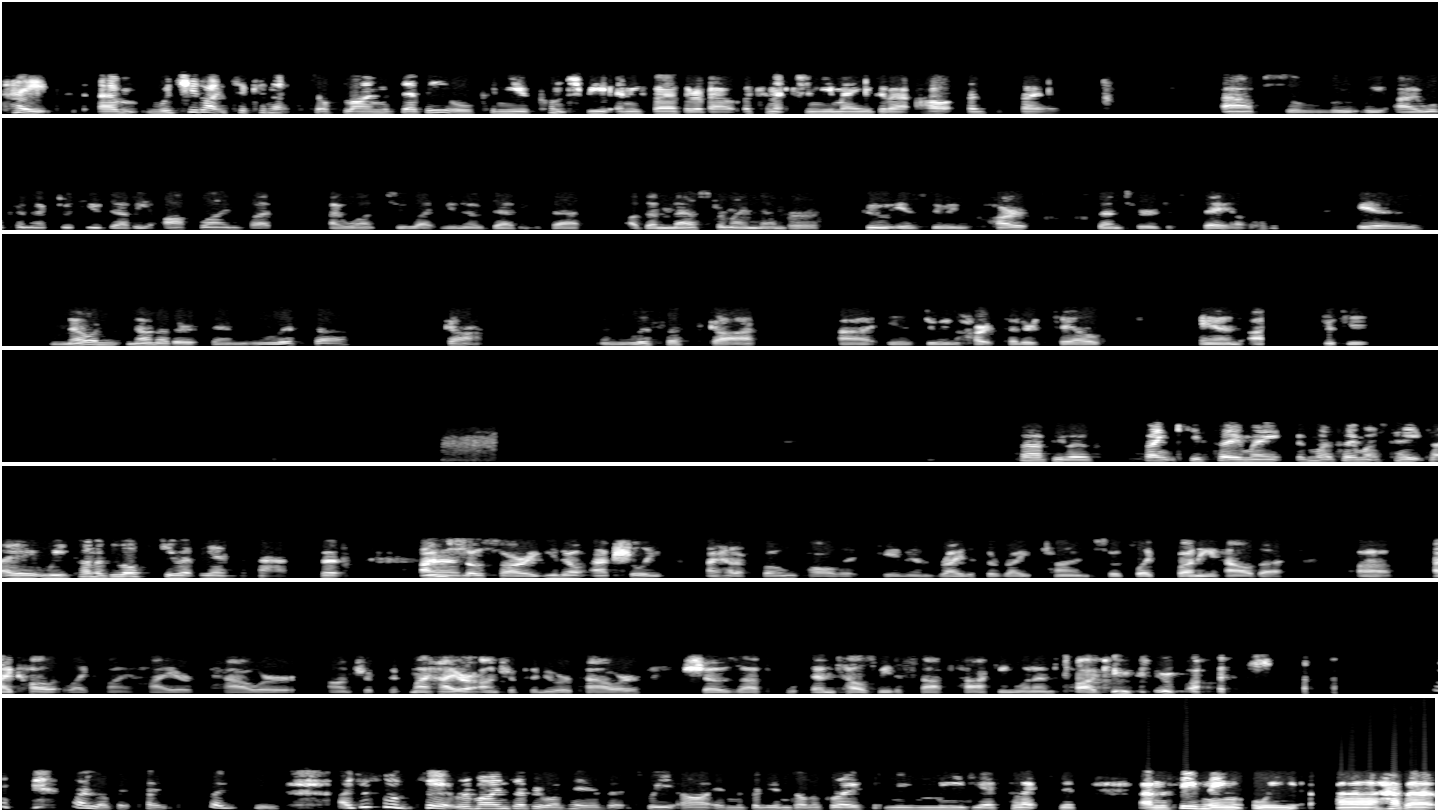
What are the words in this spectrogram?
Tate, um, would you like to connect offline with Debbie, or can you contribute any further about the connection you made about heart centered sales? Absolutely. I will connect with you, Debbie, offline, but I want to let you know, Debbie, that uh, the mastermind member who is doing heart centered sales is no, none other than Lissa Scott. And Lissa Scott uh, is doing heart centered sales, and I with you Fabulous. Thank you so much, so much, Tate. I, we kind of lost you at the end of that, but I'm um, so sorry. You know, actually, I had a phone call that came in right at the right time. So it's like funny how the uh, I call it like my higher power entrepreneur, my higher entrepreneur power shows up and tells me to stop talking when I'm talking too much. I love it, Tate. Thank you. I just want to remind everyone here that we are in the Billion Dollar Growth New Media Collective. And this evening we uh, have a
